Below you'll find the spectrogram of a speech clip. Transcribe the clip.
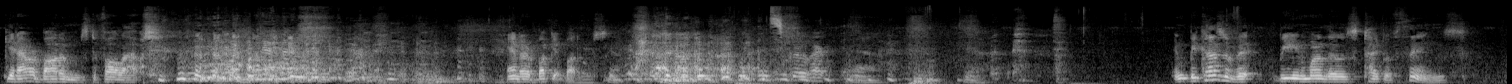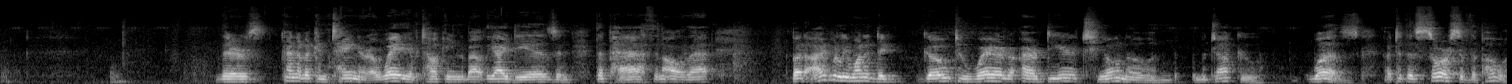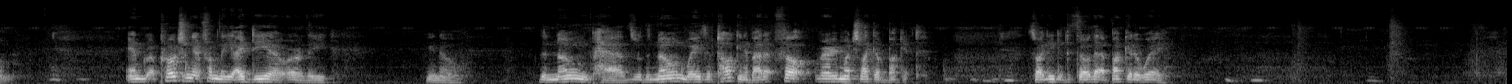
get our bottoms to fall out. and our bucket bottoms. Yeah. we unscrew our. Yeah. Yeah. And because of it being one of those type of things, there's kind of a container, a way of talking about the ideas and the path and all of that. But I really wanted to go to where our dear Chiyono and Mujaku was, uh, to the source of the poem. And approaching it from the idea or the, you know, the known paths or the known ways of talking about it felt very much like a bucket. So I needed to throw that bucket away.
